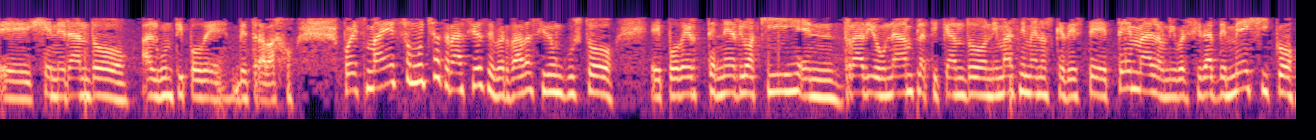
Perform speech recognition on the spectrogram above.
eh, generando algún tipo de, de trabajo. Pues maestro, muchas gracias, de verdad ha sido un gusto eh, poder tenerlo aquí en Radio UNAM platicando ni más ni menos que de este tema, la Universidad de México,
